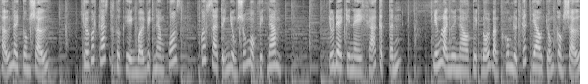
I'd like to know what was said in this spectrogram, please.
thở nơi công sở. Chuỗi podcast được thực hiện bởi Việt Nam Quotes, website tuyển dụng số 1 Việt Nam. Chủ đề kỳ này khá kịch tính. Những loại người nào tuyệt đối bạn không được kết giao chốn công sở.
